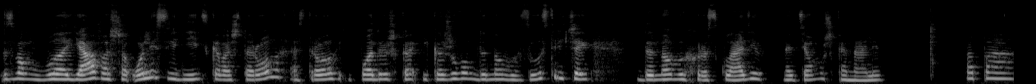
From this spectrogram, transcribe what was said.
З вами була я, ваша Оля Свідніцька, ваш таролог, астролог і подружка. І кажу вам до нових зустрічей, до нових розкладів на цьому ж каналі. Па-па!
